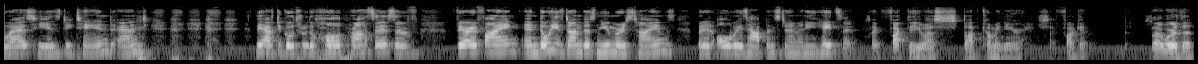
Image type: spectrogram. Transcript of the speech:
U.S., he is detained, and they have to go through the whole process of verifying. And though he's done this numerous times, but it always happens to him, and he hates it. It's like fuck the U.S. Stop coming here. It's like fuck it. It's not worth it.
